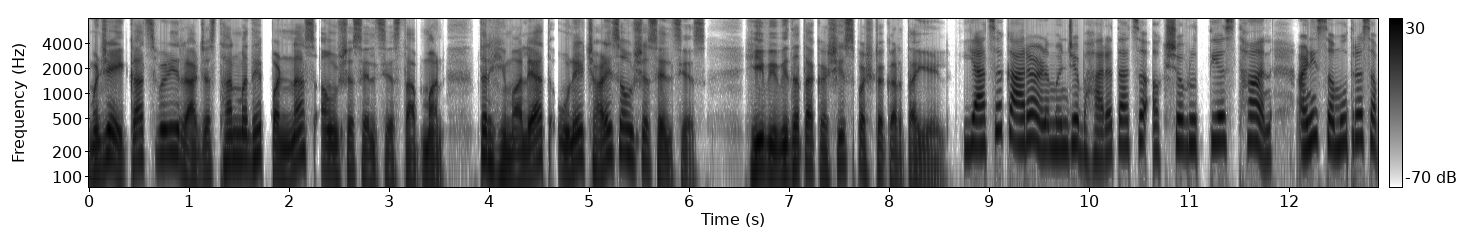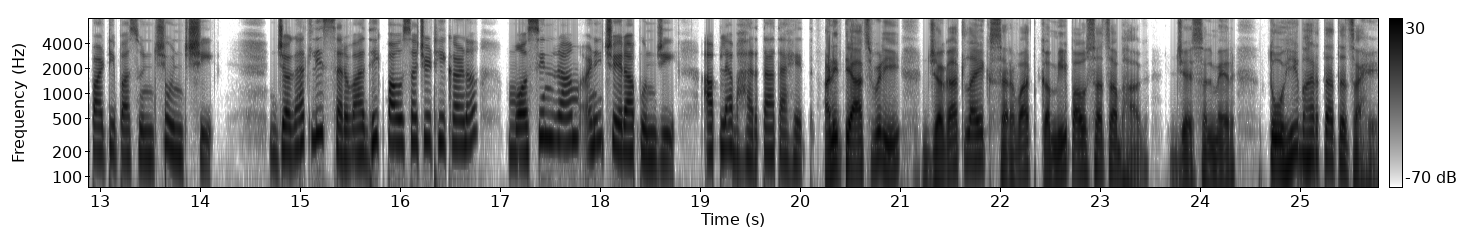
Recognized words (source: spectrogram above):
म्हणजे एकाच वेळी राजस्थानमध्ये पन्नास अंश सेल्सिअस तापमान तर हिमालयात उणे चाळीस अंश सेल्सिअस. ही विविधता कशी स्पष्ट करता येईल? याचं कारण म्हणजे भारताचं अक्षवृत्तीय स्थान आणि समुद्र सपाटीपासूनची उंची. जगातली सर्वाधिक पावसाची ठिकाणं मॉसिनराम आणि चेरापुंजी आपल्या भारतात आहेत. आणि त्याचवेळी जगातला एक सर्वात कमी पावसाचा भाग जैसलमेर तोही भारतातच आहे.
